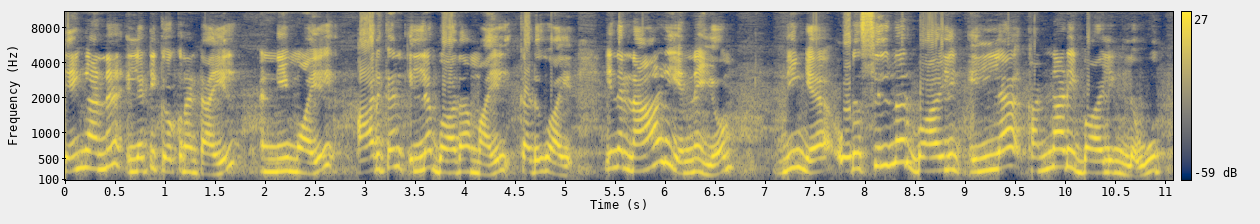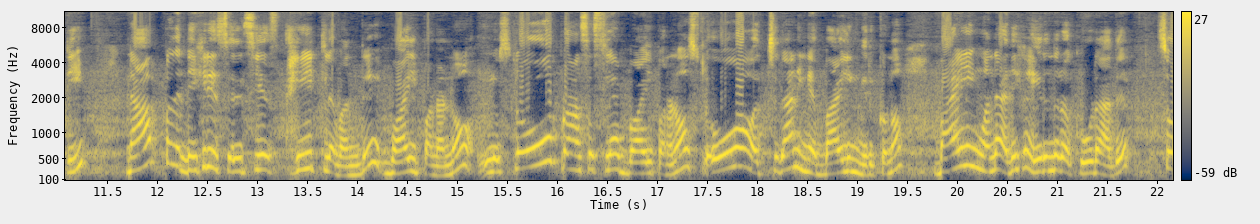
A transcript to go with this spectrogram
தேங்காய் எண்ணெய் இல்லாட்டி coconut oil and neem oil argan இல்லை பாதாம் ஆயில் கடுகு ஆயில் இந்த நாலு எண்ணெயும் நீங்கள் ஒரு சில்வர் பாயிலிங் இல்லை கண்ணாடி பாயிலிங்கில் ஊற்றி நாற்பது டிகிரி செல்சியஸ் ஹீட்டில் வந்து பாயில் பண்ணணும். ஸ்லோ ப்ராசஸில் பாயில் பண்ணணும். ஸ்லோவாக வச்சு தான் நீங்கள் பாயிலிங் இருக்கணும். பாயிலிங் வந்து அதிகம் இருந்துடக்கூடாது. ஸோ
